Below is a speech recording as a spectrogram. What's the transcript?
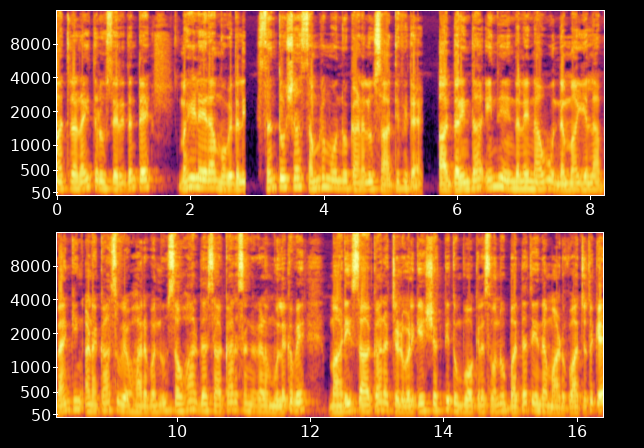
ಮಾತ್ರ ರೈತರು ಸೇರಿದಂತೆ ಮಹಿಳೆಯರ ಮೊಗದಲ್ಲಿ ಸಂತೋಷ ಸಂಭ್ರಮವನ್ನು ಕಾಣಲು ಸಾಧ್ಯವಿದೆ. ಆದ್ದರಿಂದ ಇಂದಿನಿಂದಲೇ ನಾವು ನಮ್ಮ ಎಲ್ಲ ಬ್ಯಾಂಕಿಂಗ್ ಹಣಕಾಸು ವ್ಯವಹಾರವನ್ನು ಸೌಹಾರ್ದ ಸಹಕಾರ ಸಂಘಗಳ ಮೂಲಕವೇ ಮಾಡಿ ಸಹಕಾರ ಚಳುವಳಿಗೆ ಶಕ್ತಿ ತುಂಬುವ ಕೆಲಸವನ್ನು ಬದ್ಧತೆಯಿಂದ ಮಾಡುವ ಜೊತೆಗೆ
